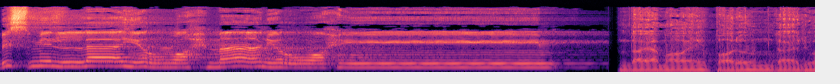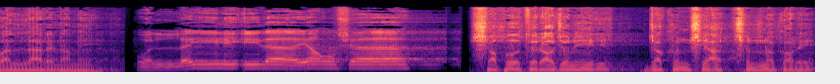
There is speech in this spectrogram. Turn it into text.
বিসমিল্লাহির রহমানির রহিম। দয়াময় পরম দয়ালু আল্লাহর নামে। ওয়াল্লাইলি ইযা ইয়াগশা। শপথ রজনীর যখন সে আচ্ছন্ন করে।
